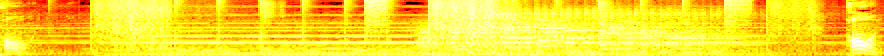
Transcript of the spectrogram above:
ポンポン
